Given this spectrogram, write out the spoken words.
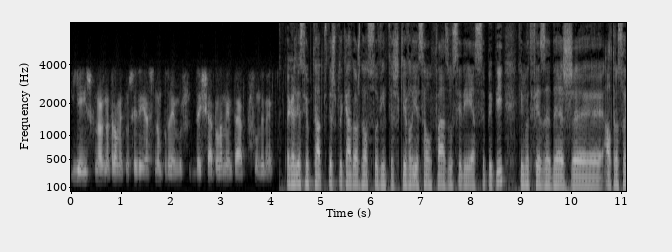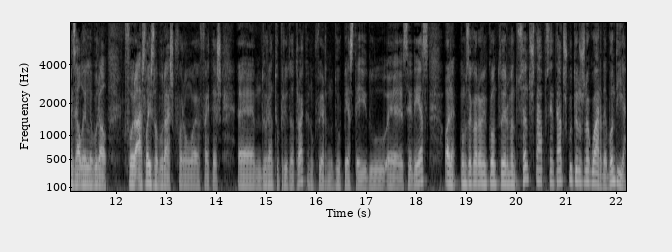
e é isso que nós, naturalmente, no CDS não poderemos deixar de lamentar profundamente. Agradeço, Sr. Deputado, por ter explicado aos nossos ouvintes que avaliação faz o CDS-PP, que numa defesa das uh, alterações à lei laboral, que for, às leis laborais que foram uh, feitas uh, durante o período da Troika, no governo do PSD e do CDS. Ora, vamos agora ao encontro de Armando Santos, está aposentado, escuta-nos na guarda. Bom dia.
